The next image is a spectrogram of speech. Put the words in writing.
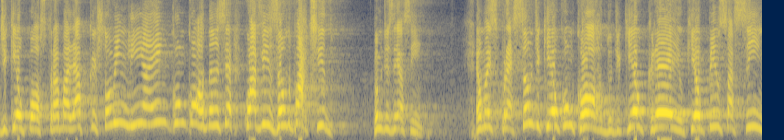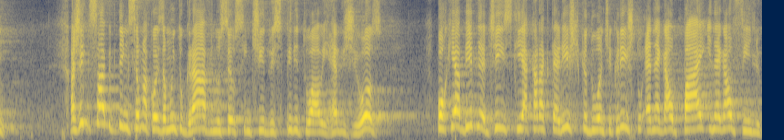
de que eu posso trabalhar porque estou em linha, em concordância com a visão do partido. Vamos dizer assim. É uma expressão de que eu concordo, de que eu creio, que eu penso assim. A gente sabe que tem que ser uma coisa muito grave no seu sentido espiritual e religioso, porque a Bíblia diz que a característica do anticristo é negar o pai e negar o filho.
